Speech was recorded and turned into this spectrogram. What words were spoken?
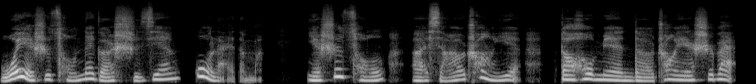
我也是从那个时间过来的嘛，也是从啊想要创业，到后面的创业失败，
